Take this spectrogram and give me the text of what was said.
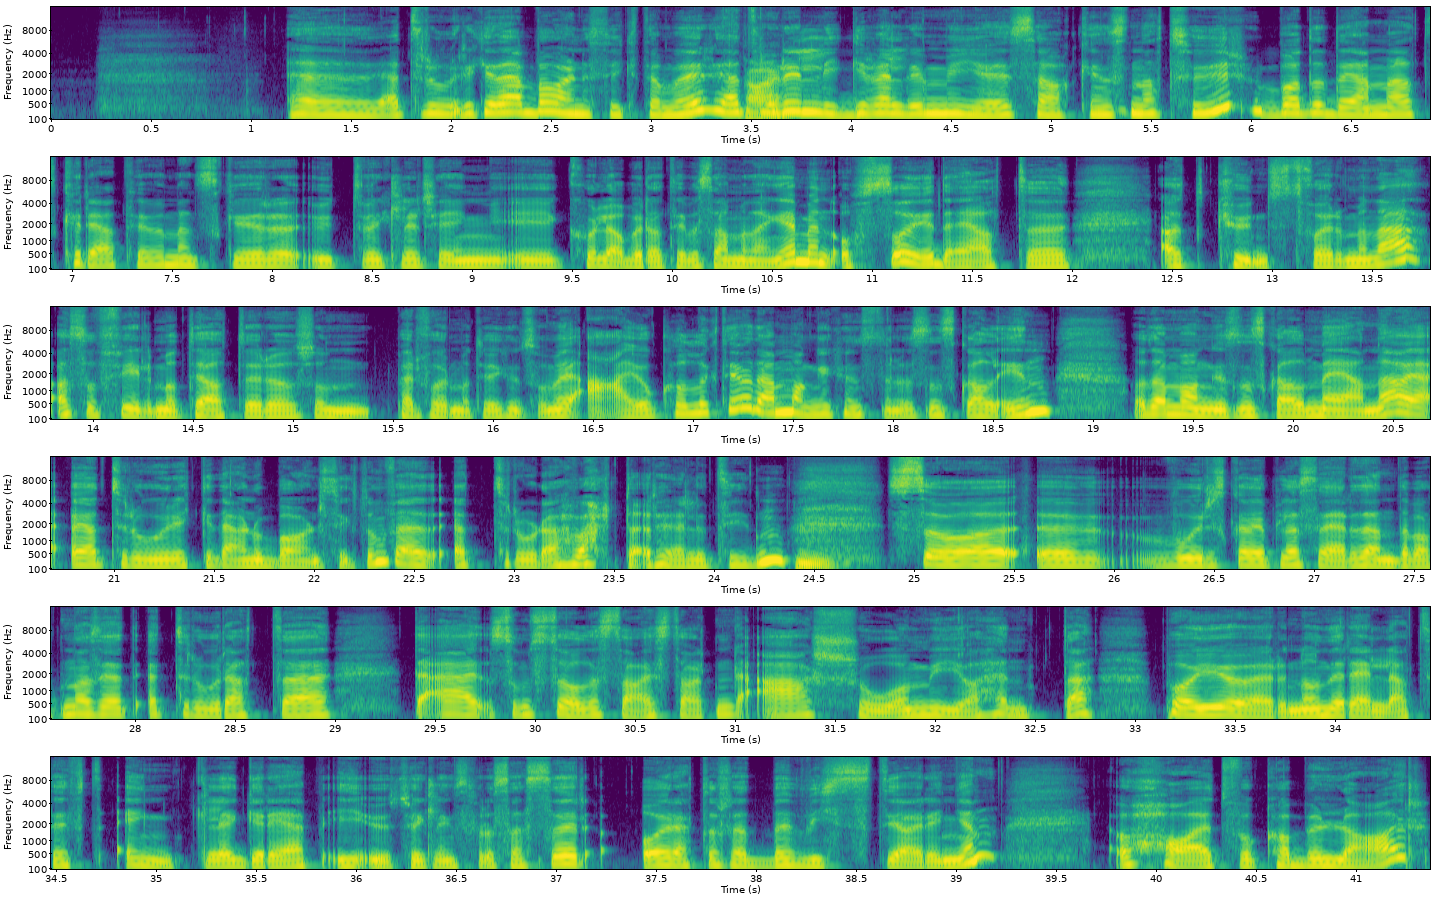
Eh, jeg tror ikke det er barnesykdommer. Jeg tror Nei. det ligger veldig mye i sakens natur. Både det med at kreative mennesker utvikler ting i kollaborative sammenhenger, men også i det at, eh, at kunstformene, altså film og teater og sånn performative kunstformer, er jo kollektive. Det er mange kunstnere som skal inn, og det er mange som skal mene. Og jeg, jeg tror ikke det er noe barnesykdom, for jeg, jeg, tror det har vært der hele tiden. Mm. Så uh, hvor skal vi plassere denne debatten? Altså, jeg, jeg tror at uh, det er, som Ståle sa i starten, det er så mye å hente på å gjøre noen relativt enkle grep i utviklingsprosesser, og rett og slett bevisstgjøringen. Å ha et vokabular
